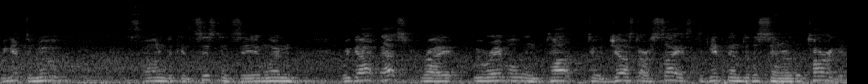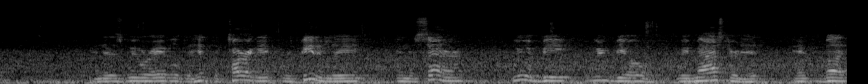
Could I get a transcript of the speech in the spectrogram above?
we get to move on to consistency, and when we got that right, we were able and taught to adjust our sights to get them to the center of the target. And as we were able to hit the target repeatedly in the center, we would be we would be over. We mastered it, and, but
